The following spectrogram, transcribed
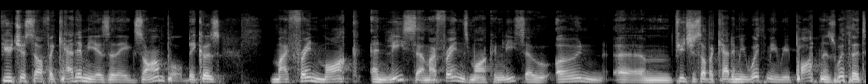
Future Self Academy as an example because my friend Mark and Lisa, my friends Mark and Lisa, who own um, Future Self Academy with me, we're partners with it.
